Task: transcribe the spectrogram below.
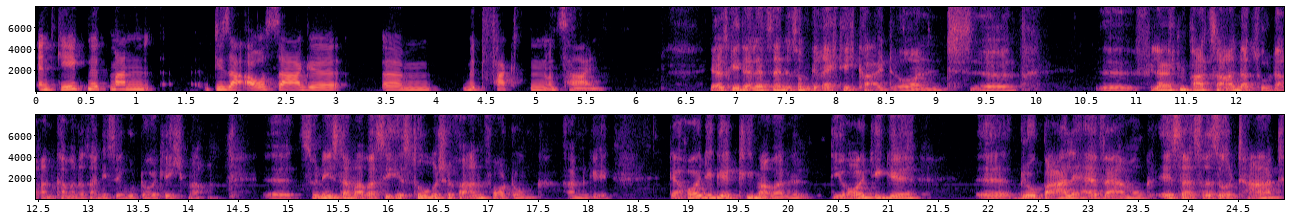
entgegnet man dieser Aussage ähm, mit Fakten und Zahlen? Ja, es geht ja letzten Endes um Gerechtigkeit und äh, äh, vielleicht ein paar Zahlen dazu. Daran kann man das eigentlich sehr gut deutlich machen. Äh, zunächst einmal, was die historische Verantwortung angeht. Der heutige Klimawandel, die heutige äh, globale Erwärmung ist das Resultat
